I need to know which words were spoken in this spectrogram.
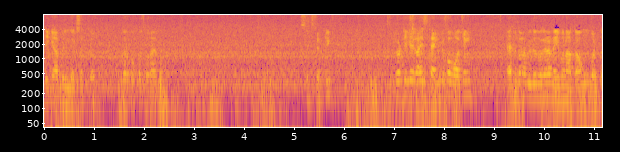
ठीक है आप बिल देख सकते हो अगर फोकस हो रहा है तो। सिक्स फिफ्टी तो ठीक है guys thank you for watching ऐसे तो मैं वीडियोस वगैरह नहीं बनाता हूँ बट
